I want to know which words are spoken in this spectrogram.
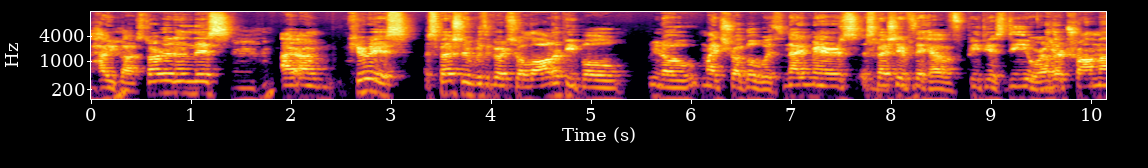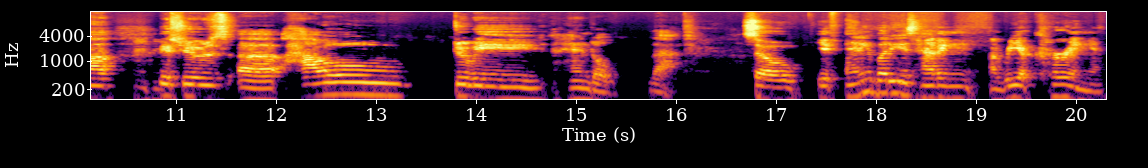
how you got started in this. Mm-hmm. I, I'm curious, especially with regards to a lot of people, you know, might struggle with nightmares, especially if they have PTSD or other Yeah. trauma issues. Uh, how do we handle that? So, if anybody is having a reoccurring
